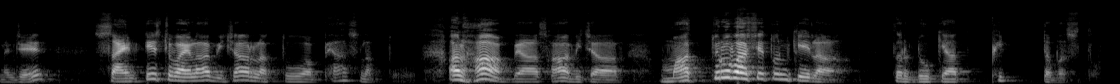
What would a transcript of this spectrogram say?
म्हणजे सायंटिस्ट व्हायला विचार लागतो अभ्यास लागतो. आणि हा अभ्यास हा विचार मातृभाषेतून केला तर डोक्यात फिट्ट बसतो.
